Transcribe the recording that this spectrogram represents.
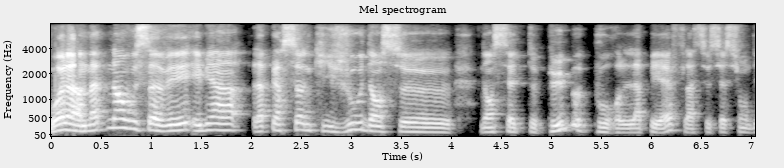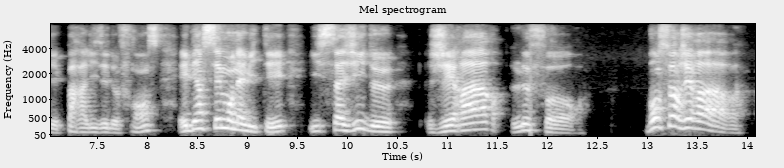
Voilà, maintenant vous savez, eh bien, la personne qui joue dans, ce, dans cette pub pour l'APF, l'Association des paralysés de France, eh bien, c'est mon invité. Il s'agit de Gérard Lefort. Bonsoir Gérard.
